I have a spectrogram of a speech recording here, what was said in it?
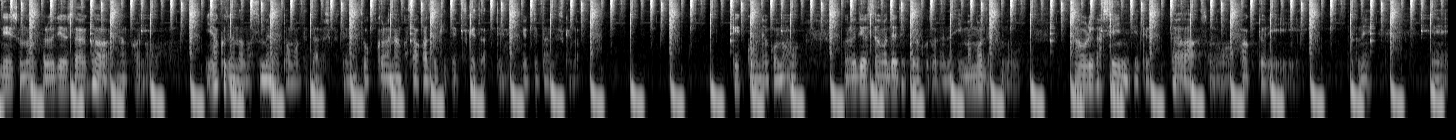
でそのプロデューサーがなんかあのヤクザの娘だと思ってたらしくてねそっからなんか杯ってつけたって言ってたんですけど結構ねこのプロデューサーが出てくることでね今までその沙織が信じてたそのファクトリーがね、えー、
